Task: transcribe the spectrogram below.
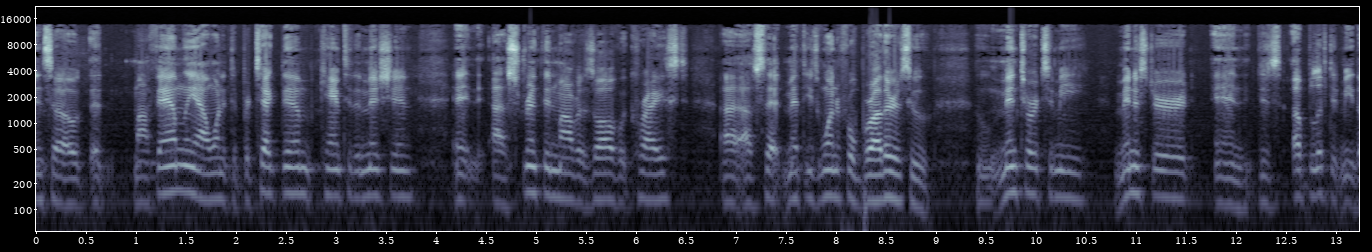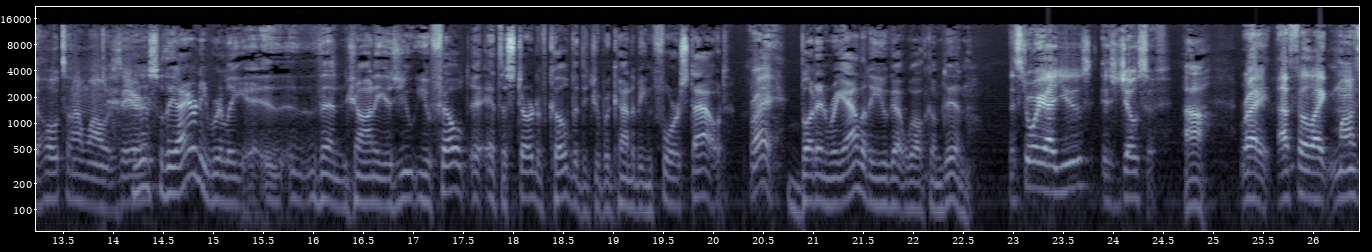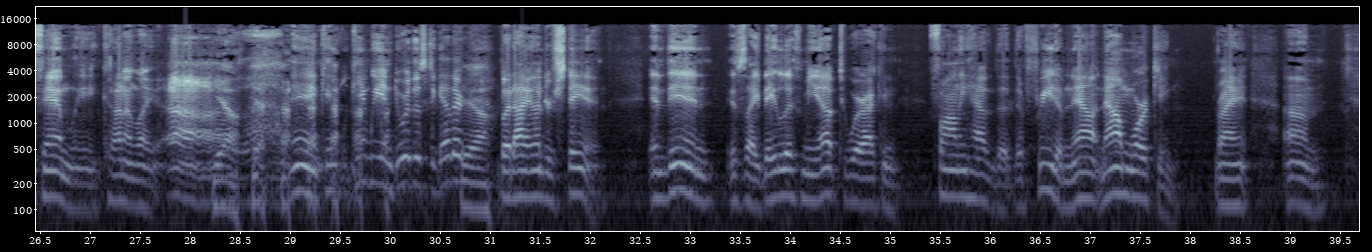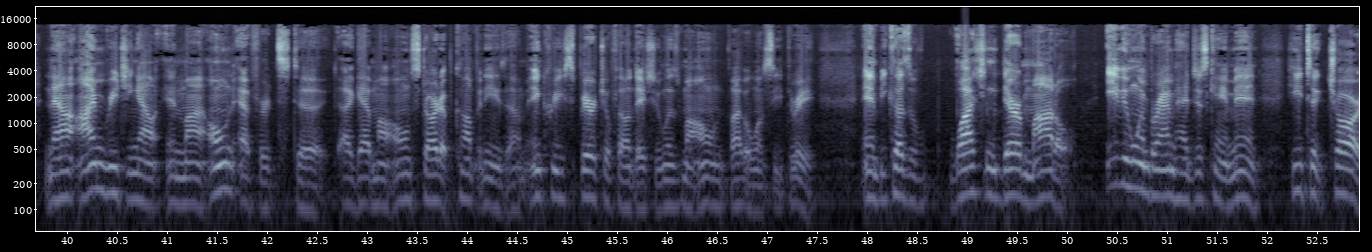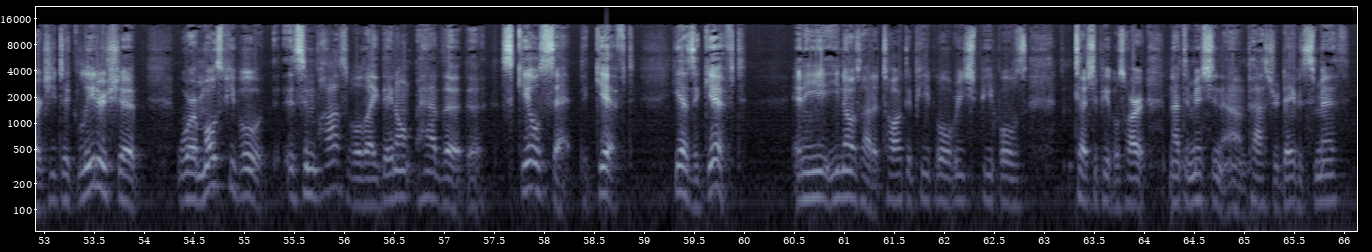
And so. Uh, my family. I wanted to protect them. Came to the mission, and I strengthened my resolve with Christ. Uh, I've set, met these wonderful brothers who who mentored to me, ministered, and just uplifted me the whole time while I was there. Yeah, so the irony, really, uh, then Johnny, is you you felt at the start of COVID that you were kind of being forced out, right? But in reality, you got welcomed in. The story I use is Joseph. Ah. Right. I felt like my family kind of like, ah, yeah, ah, man, can't, can't we endure this together? Yeah. But I understand. And then it's like they lift me up to where I can finally have the, the freedom. Now, now I'm working, right? Um, now I'm reaching out in my own efforts to. I got my own startup companies. Um, Increase Spiritual Foundation was my own 501c3, and because of watching their model, even when Bram had just came in, he took charge. He took leadership where most people it's impossible. Like they don't have the, the skill set the gift. He has a gift. And he, he knows how to talk to people reach people's touch people's heart. Not to mention um, pastor david smith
